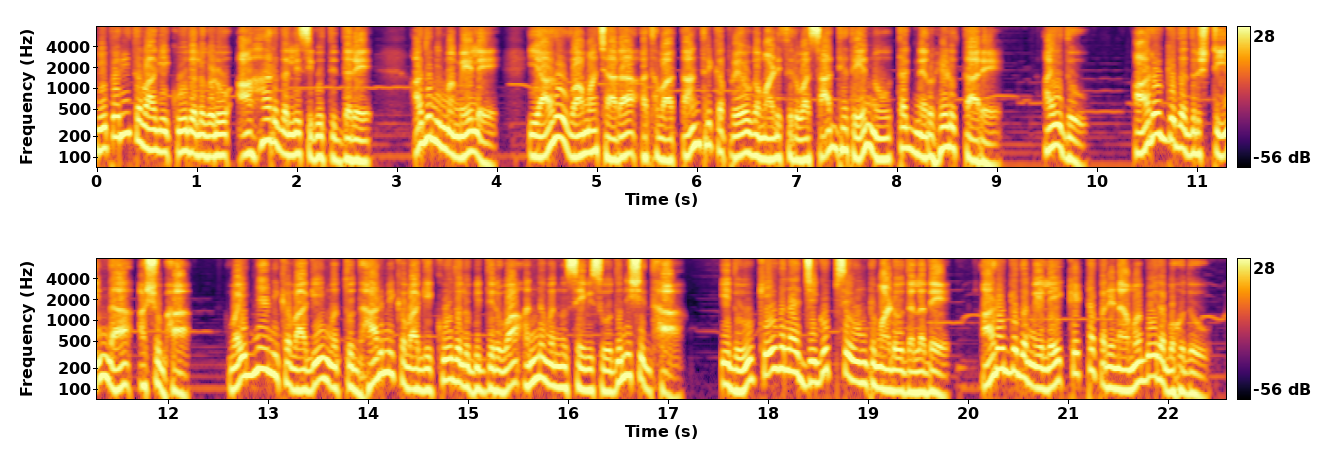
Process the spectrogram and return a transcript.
ವಿಪರೀತವಾಗಿ ಕೂದಲುಗಳು ಆಹಾರದಲ್ಲಿ ಸಿಗುತ್ತಿದ್ದರೆ, ಅದು ನಿಮ್ಮ ಮೇಲೆ ಯಾರೋ ವಾಮಾಚಾರ ಅಥವಾ ತಾಂತ್ರಿಕ ಪ್ರಯೋಗ ಮಾಡಿಸಿರುವ ಸಾಧ್ಯತೆಯನ್ನು ತಜ್ಞರು ಹೇಳುತ್ತಾರೆ. ಐದು, ಆರೋಗ್ಯದ ದೃಷ್ಟಿಯಿಂದ ಅಶುಭ. ವೈಜ್ಞಾನಿಕವಾಗಿ ಮತ್ತು ಧಾರ್ಮಿಕವಾಗಿ ಕೂದಲು ಬಿದ್ದಿರುವ ಅನ್ನವನ್ನು ಸೇವಿಸುವುದು ನಿಷಿದ್ಧ. ಇದು ಕೇವಲ ಜಿಗುಪ್ಸೆ ಉಂಟು ಮಾಡುವುದಲ್ಲದೆ ಆರೋಗ್ಯದ ಮೇಲೆ ಕೆಟ್ಟ ಪರಿಣಾಮ ಬೀರಬಹುದು.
